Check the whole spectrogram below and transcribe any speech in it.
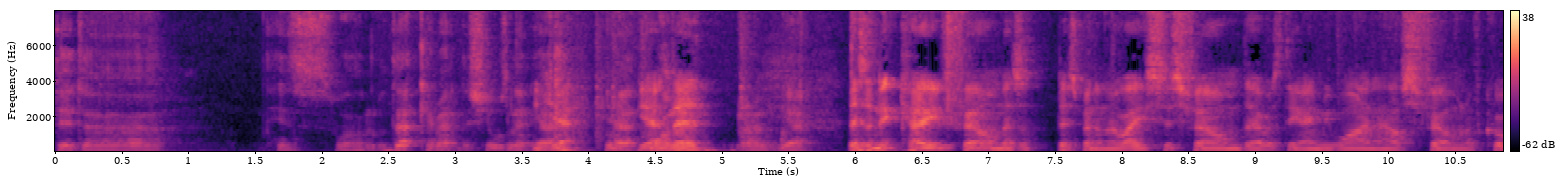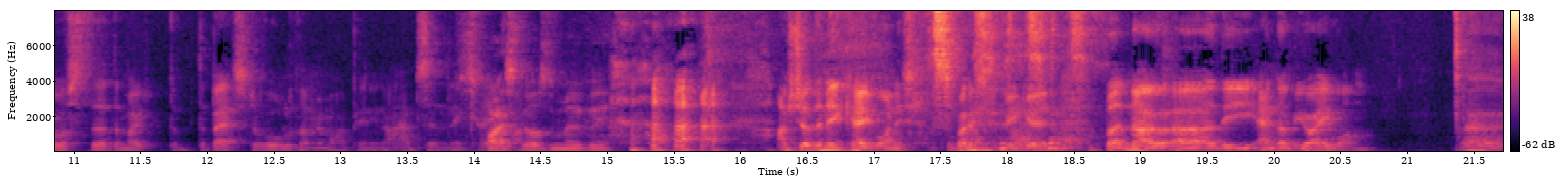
did uh, his one. That came out this year, wasn't it? yeah. yeah, yeah. Yeah, one, they're- um, yeah. There's a Nick Cave film. There's a there's been an Oasis film. There was the Amy Winehouse film, and of course the the most the, the best of all of them, in my opinion. I haven't seen the Nick Cave Spice one. Girls the movie. I'm sure the Nick Cave one is supposed to be good, but no, uh, the NWA one, Uh,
